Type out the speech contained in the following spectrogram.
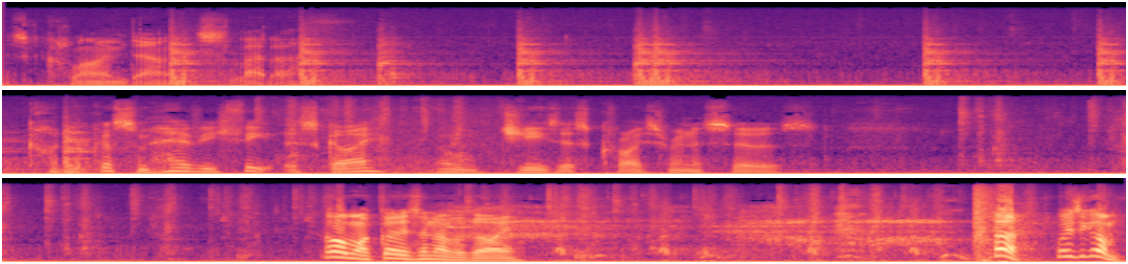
Let's climb down this ladder. God, he's got some heavy feet, this guy. Oh, Jesus Christ, we're in the sewers. Oh my god, there's another guy. Huh, where's he gone?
